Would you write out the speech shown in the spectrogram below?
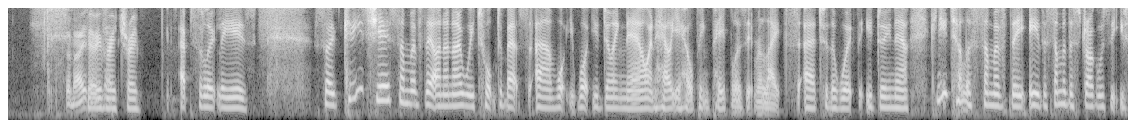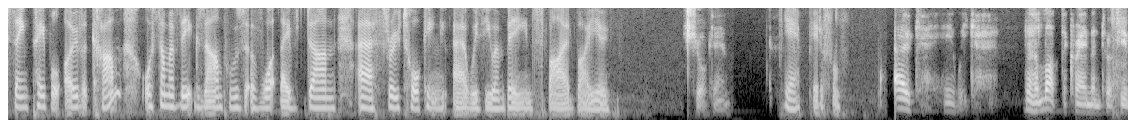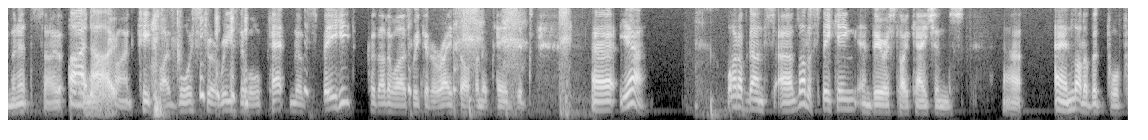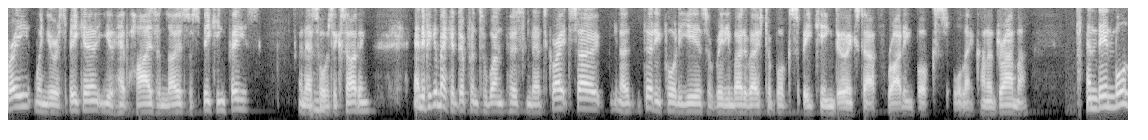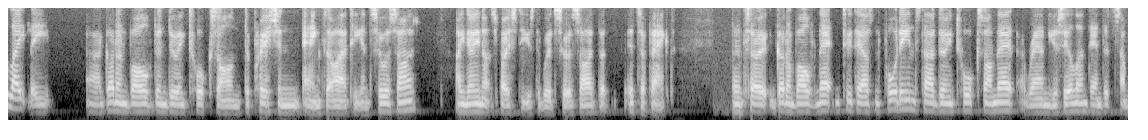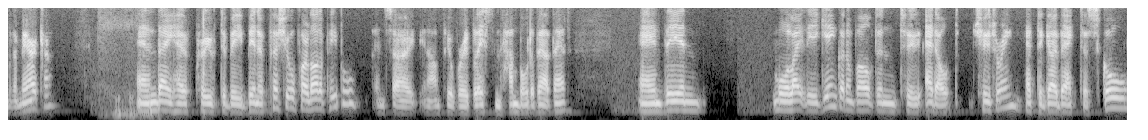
It's amazing. Very, very true. Absolutely is. So, can you share some of the? And I know we talked about um, what you, what you're doing now and how you're helping people as it relates uh, to the work that you do now. Can you tell us some of the either some of the struggles that you've seen people overcome, or some of the examples of what they've done uh, through talking uh, with you and being inspired by you? Sure can. Yeah, beautiful. Okay, here we go. There's a lot to cram into a few minutes, so I know. will try and keep my voice to a reasonable pattern of speed, because otherwise we could race off on a tangent. Uh, yeah, what I've done a lot of speaking in various locations, uh, and a lot of it for free. When you're a speaker, you have highs and lows of speaking fees, and that's mm. always exciting. And if you can make a difference to one person, that's great. So, you know, 30, 40 years of reading motivational books, speaking, doing stuff, writing books, all that kind of drama. And then more lately, uh, got involved in doing talks on depression, anxiety, and suicide. I know you're not supposed to use the word suicide, but it's a fact. And so got involved in that in 2014, started doing talks on that around New Zealand and did some in America. And they have proved to be beneficial for a lot of people. And so, you know, I feel very blessed and humbled about that. And then more lately again got involved into adult tutoring, had to go back to school,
